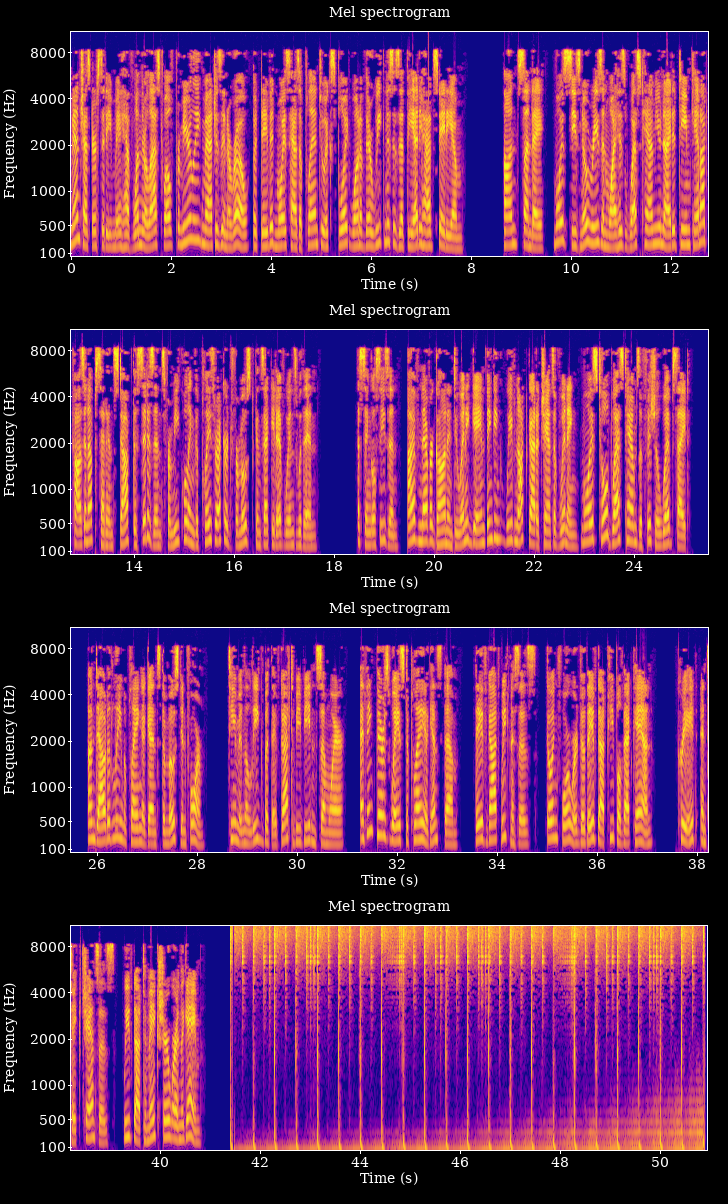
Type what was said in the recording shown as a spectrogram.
Manchester City may have won their last 12 Premier League matches in a row, but David Moyes has a plan to exploit one of their weaknesses at the Etihad Stadium. On Sunday, Moyes sees no reason why his West Ham United team cannot cause an upset and stop the citizens from equaling the place record for most consecutive wins within a single season. I've never gone into any game thinking we've not got a chance of winning, Moyes told West Ham's official website. Undoubtedly we're playing against the most informed team in the league but they've got to be beaten somewhere. I think there's ways to play against them. They've got weaknesses. Going forward though they've got people that can create and take chances. We've got to make sure we're in the game.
